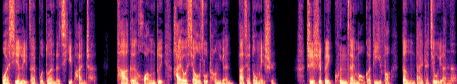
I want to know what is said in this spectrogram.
我心里在不断的期盼着，他跟黄队还有小组成员，大家都没事，只是被困在某个地方等待着救援呢。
